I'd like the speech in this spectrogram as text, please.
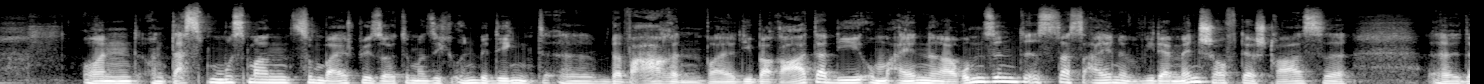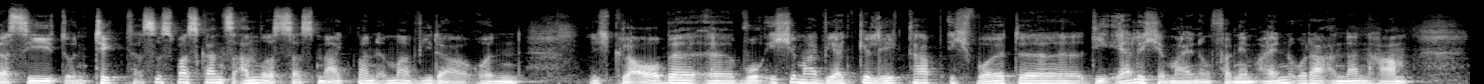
Und, und das muss man zum Beispiel, sollte man sich unbedingt äh, bewahren, weil die Berater, die um einen herum sind, ist das eine, wie der Mensch auf der Straße äh, das sieht und tickt. Das ist was ganz anderes, das merkt man immer wieder. Und ich glaube, äh, wo ich immer Wert gelegt habe, ich wollte die ehrliche Meinung von dem einen oder anderen haben.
